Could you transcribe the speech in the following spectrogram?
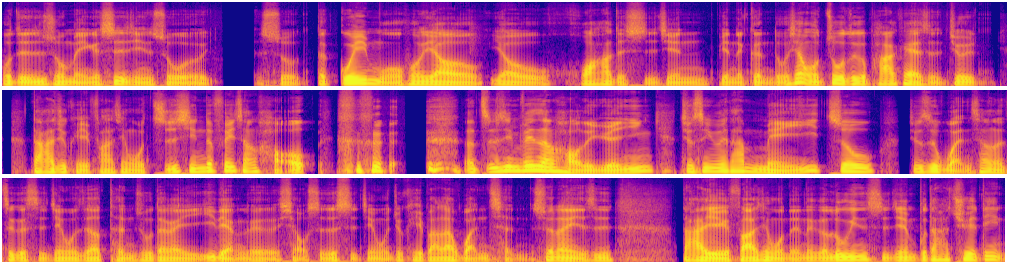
或者是说每个事情所所的规模或要要花的时间变得更多。像我做这个 podcast 就。大家就可以发现我执行的非常好，那执行非常好的原因，就是因为它每一周就是晚上的这个时间，我只要腾出大概一两个小时的时间，我就可以把它完成。虽然也是大家也发现我的那个录音时间不大确定，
